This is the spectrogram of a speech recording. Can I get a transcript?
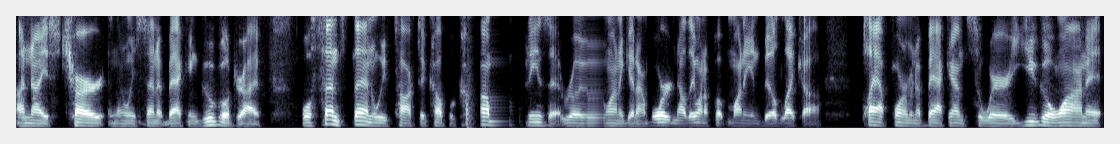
a nice chart and then we send it back in Google Drive. Well, since then we've talked to a couple companies that really want to get on board. Now they want to put money and build like a platform and a back end so where you go on it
